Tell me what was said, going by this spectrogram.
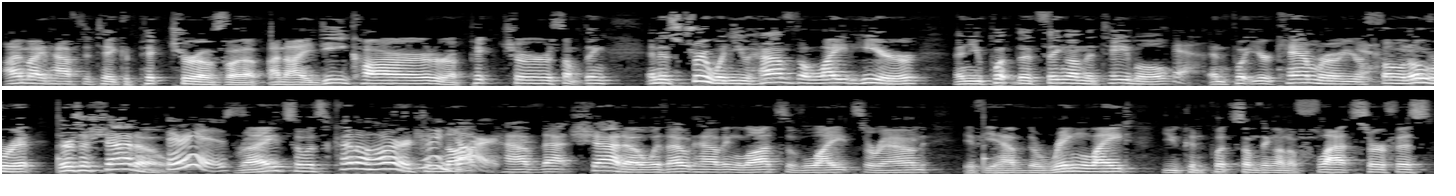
I might have to take a picture of uh, an ID card or a picture or something. And it's true, when you have the light here and you put the thing on the table Yeah. and put your camera or your Yeah. phone over it, there's a shadow. There is. Right? So it's kind of hard to not dark. have that shadow without having lots of lights around. If you have the ring light, you can put something on a flat surface.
